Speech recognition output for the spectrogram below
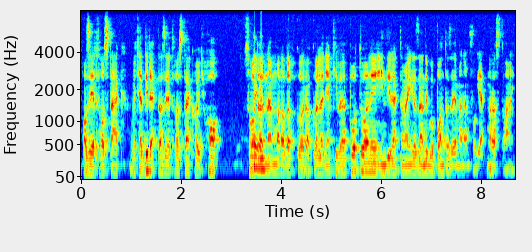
azért hozták, vagy hát direkt azért hozták, hogy ha Solder nem marad, akkor, akkor legyen kivel pótolni, indirekte meg igazándiból pont azért, mert nem fogják marasztalni.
